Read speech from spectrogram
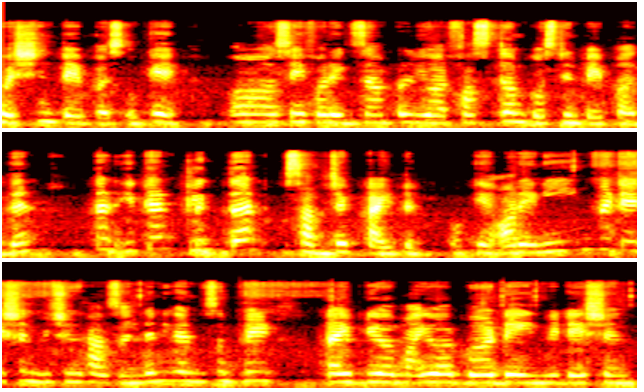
question papers, okay? Uh, say for example, your first term question paper, then that you can click that subject title okay? Or any invitation which you have. Sent then you can simply type your my your birthday invitation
